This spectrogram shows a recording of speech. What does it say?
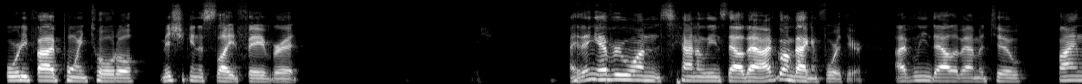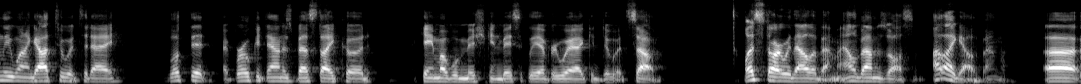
45 point total. Michigan a slight favorite. Michigan. I think everyone's kind of leans to Alabama. I've gone back and forth here. I've leaned to Alabama too. Finally, when I got to it today, looked it, I broke it down as best I could. I came up with Michigan basically every way I could do it. So let's start with Alabama. Alabama's awesome. I like Alabama. Uh,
